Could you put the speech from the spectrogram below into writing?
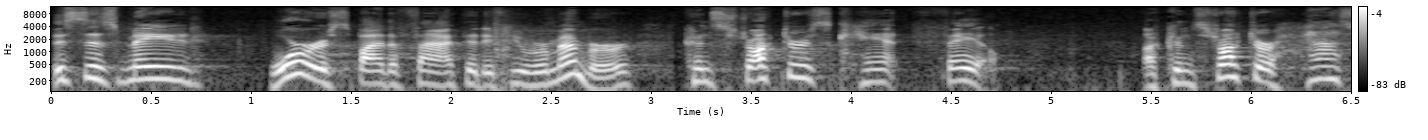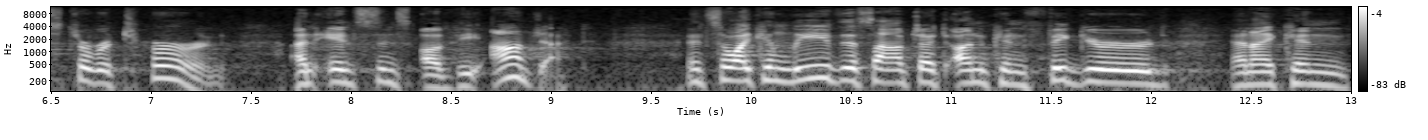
This is made worse by the fact that if you remember, constructors can't fail. A constructor has to return an instance of the object. And so I can leave this object unconfigured and I can,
